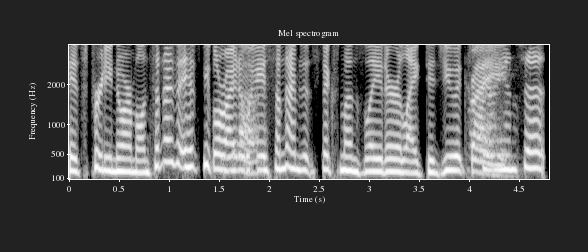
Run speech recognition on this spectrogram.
it's pretty normal. And sometimes it hits people right yeah. away. Sometimes it's six months later. Like, did you experience right. it?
